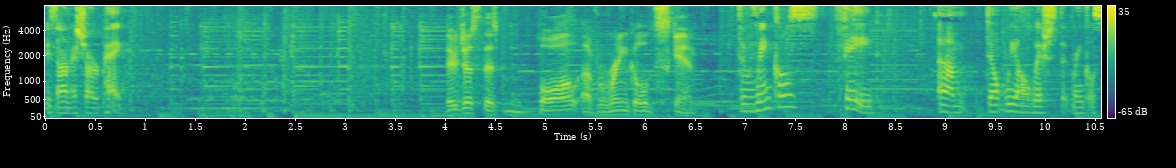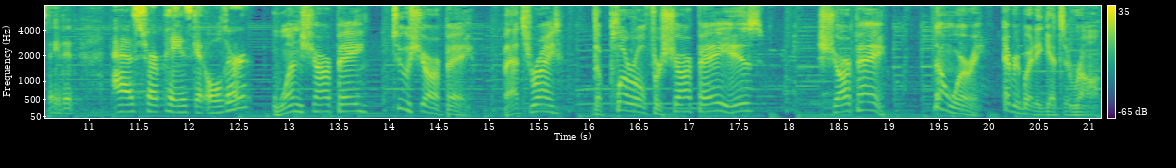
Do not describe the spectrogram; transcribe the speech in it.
is on a Shar Pei. They're just this ball of wrinkled skin. The wrinkles fade. Um, don't we all wish that wrinkles faded? As Shar Peis get older, One Shar Pei, two Shar Pei. That's right. The plural for Shar Pei is Shar Pei. Don't worry, everybody gets it wrong.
